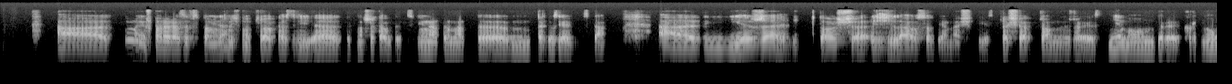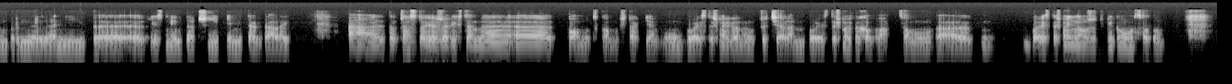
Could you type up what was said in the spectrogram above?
A my już parę razy wspominaliśmy przy okazji e, tych naszych audycji na temat e, tego zjawiska. A jeżeli ktoś źle o sobie myśli, jest przeświadczony, że jest niemądry, krnąbrny, leniwy, jest nieudacznikiem i tak dalej, to często, jeżeli chcemy e, pomóc komuś takiemu, bo jesteśmy jego nauczycielem, bo jesteśmy wychowawcą, bo jesteśmy inną życzliwą osobą,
